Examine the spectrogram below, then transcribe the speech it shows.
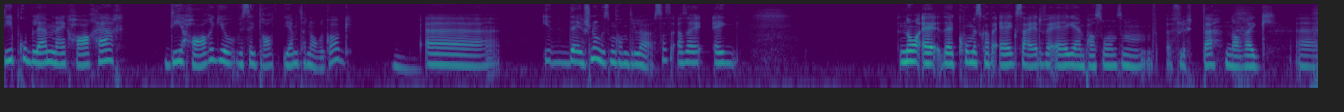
De problemene jeg har her, de har jeg jo hvis jeg drar hjem til Norge òg. I- det er jo ikke noe som kommer til å løse seg. Altså, jeg, jeg nå er Det er komisk at jeg sier det, for jeg er en person som flytter når jeg eh,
